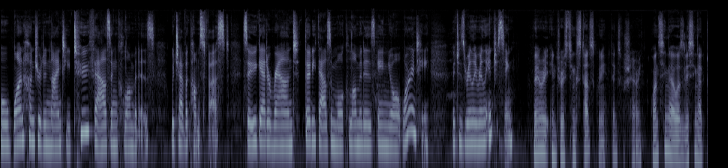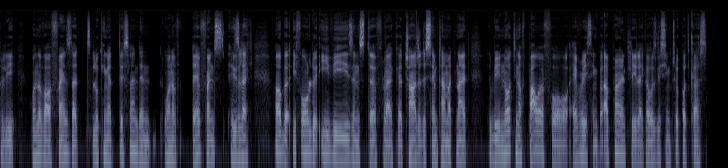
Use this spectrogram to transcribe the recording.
or 192,000 kilometers, whichever comes first. So you get around 30,000 more kilometers in your warranty, which is really, really interesting. Very interesting stats, Queenie. Thanks for sharing. One thing I was listening actually, one of our friends that's looking at Tesla, and then one of their friends is like, oh, but if all the EVs and stuff like uh, charge at the same time at night, there'll be not enough power for everything. But apparently, like I was listening to a podcast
